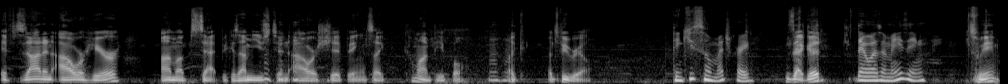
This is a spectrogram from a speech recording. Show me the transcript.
if it's not an hour here, I'm upset because I'm used to an hour shipping. It's like, come on, people. Like, let's be real. Thank you so much, Greg. Is that good? That was amazing. Sweet.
